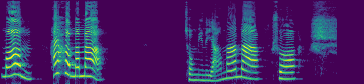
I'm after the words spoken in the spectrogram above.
Mom，还好，妈妈。”聪明的羊妈妈说嘘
